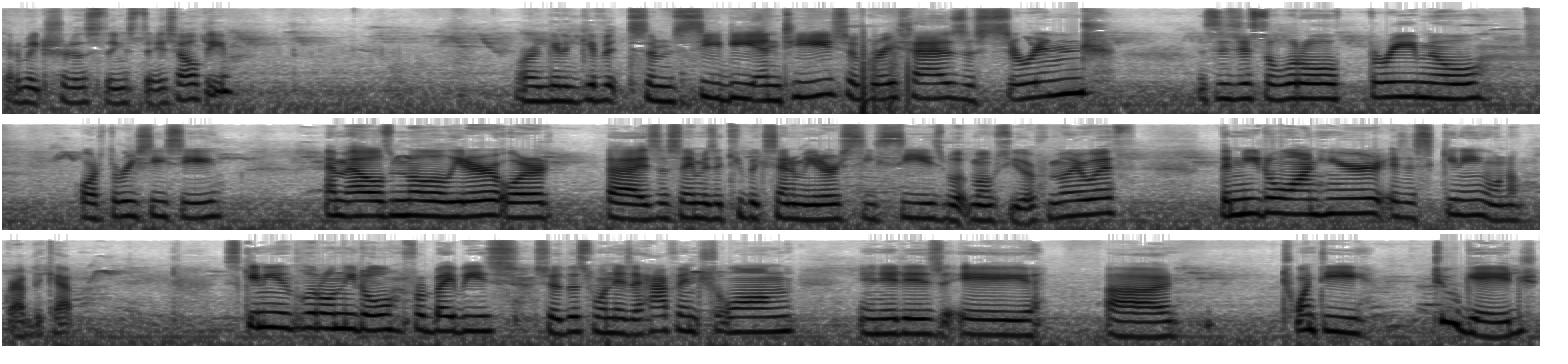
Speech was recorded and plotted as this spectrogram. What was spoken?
gotta make sure this thing stays healthy. We're gonna give it some CD&T. So Grace has a syringe. This is just a little three mil or three cc. mLs milliliter or uh, is the same as a cubic centimeter. cc is what most of you are familiar with. The needle on here is a skinny, oh no, grab the cap. Skinny little needle for babies. So this one is a half inch long and it is a uh, 22 gauge.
